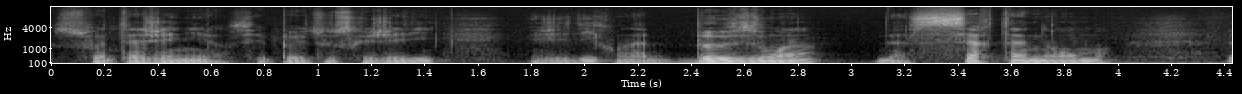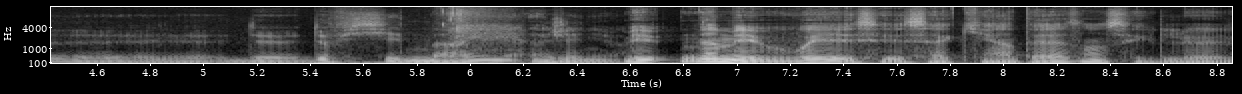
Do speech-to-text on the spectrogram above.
soit ingénieur. C'est pas du tout ce que j'ai dit. J'ai dit qu'on a besoin d'un certain nombre euh, d'officiers de, marine ingénieurs. Non, mais vous voyez, c'est ça qui est intéressant, c'est que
